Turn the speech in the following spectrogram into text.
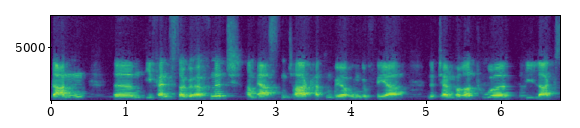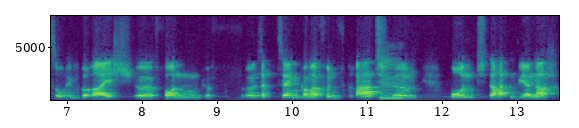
dann ähm, die Fenster geöffnet. Am ersten Tag hatten wir ungefähr eine Temperatur, die lag so im Bereich von 17,5 Grad. Mhm. Ähm, und da hatten wir nach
